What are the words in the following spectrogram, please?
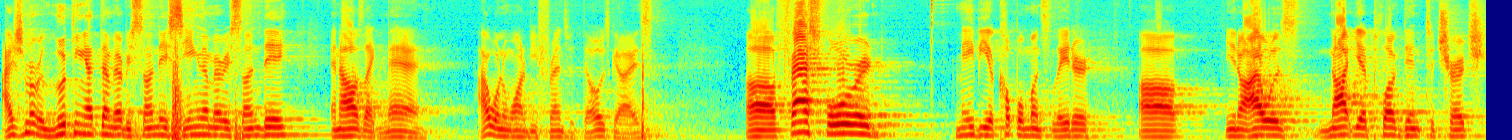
I just remember looking at them every Sunday, seeing them every Sunday, and I was like, man, I wouldn't want to be friends with those guys. Uh, fast forward maybe a couple months later, uh, you know, I was not yet plugged into church.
